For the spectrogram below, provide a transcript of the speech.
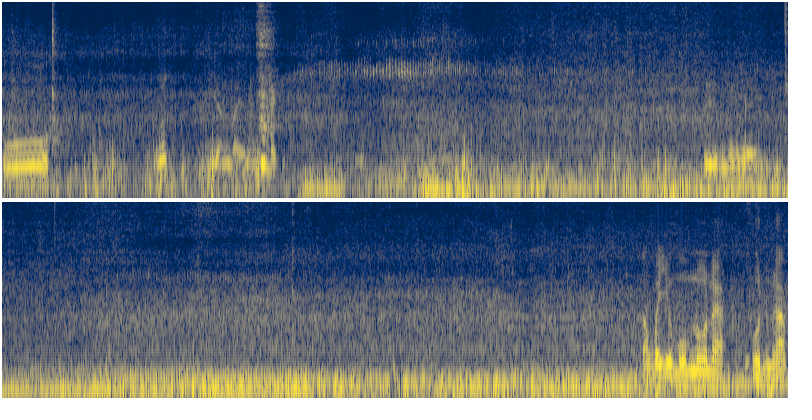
โอ้อุ๊ยเสียงอะไรนะแป๊กลื่นไหม่เลยต้องไปอยู่มุมนู้นนะฝุ่นครับ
